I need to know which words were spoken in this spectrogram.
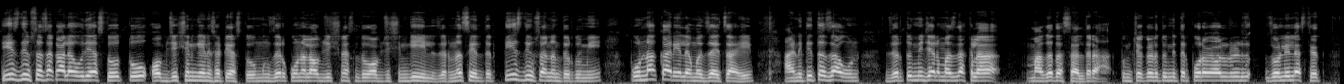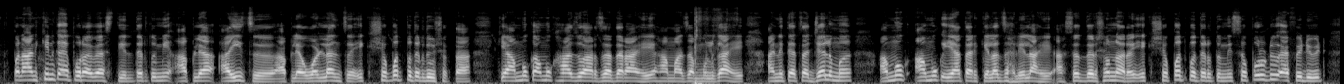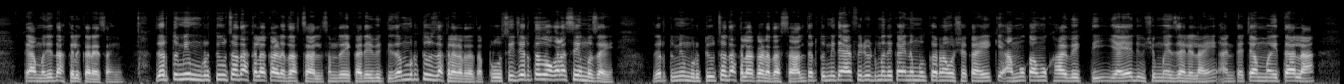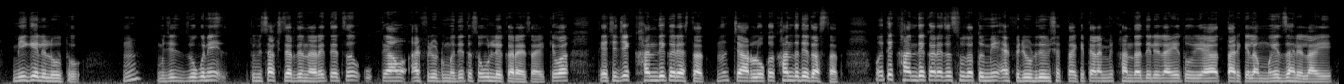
तीस दिवसाचा कालावधी असतो तो ऑब्जेक्शन घेण्यासाठी असतो. मग जर कोणाला ऑब्जेक्शन असेल तर ऑब्जेक्शन घेईल. जर नसेल तर तीस दिवसानंतर तुम्ही पुन्हा कार्यालयामध्ये जायचं आहे. आणि तिथं जाऊन जर तुम्ही जन्माचा दाखला मागत असाल तर तुमच्याकडे तुम्ही तर पुरावे ऑलरेडी जोडलेले असतात. पण आणखीन काय पुरावे असतील तर तुम्ही आपल्या आईचं आपल्या वडिलांचं एक शपथपत्र देऊ शकता की अमुक अमुक हा जो अर्जदार आहे हा माझा मुलगा आहे आणि त्याचा जन्म अमुक अमुक या तारखेला झालेला आहे असं दर्शवणारं एक शपथपत्र तुम्ही सपोर्टिव्ह ॲफिडेविट त्यामध्ये दाखल करायचं आहे. जर तुम्ही मृत्यूचा दाखला काढत असाल समजा एखाद्या व्यक्तीचा मृत्यूचा दाखला काढत असाल प्रोसिजर तर दोघाला सेमच आहे. जर तुम्ही मृत्यूचा दाखला काढत असाल तर तुम्ही त्या ॲफिडेविटमध्ये काय नमूद करणं आवश्यक आहे की अमुक अमुक हा व्यक्ती या या दिवशी मयत झालेला आहे आणि त्याच्या मैताला मी गेलेलो होतो. म्हणजे जो कोणी तुम्ही साक्षीदार देणार आहे त्याचं त्या ॲफिडेविटमध्ये त्याचा उल्लेख करायचा आहे. किंवा त्याचे जे खांदेकरी असतात ना चार लोक खांदा देत असतात. मग ते खांदेकऱ्याचं सुद्धा तुम्ही ॲफिडेविट देऊ शकता की त्याला मी खांदा दिलेला आहे तो या तारखेला मयत झालेला आहे.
